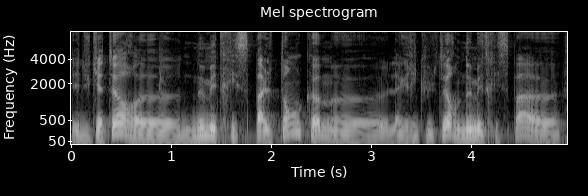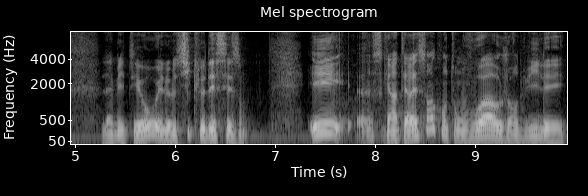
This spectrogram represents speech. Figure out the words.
l'éducateur euh, ne maîtrise pas le temps comme l'agriculteur ne maîtrise pas la météo et le cycle des saisons. Et ce qui est intéressant quand on voit aujourd'hui les,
